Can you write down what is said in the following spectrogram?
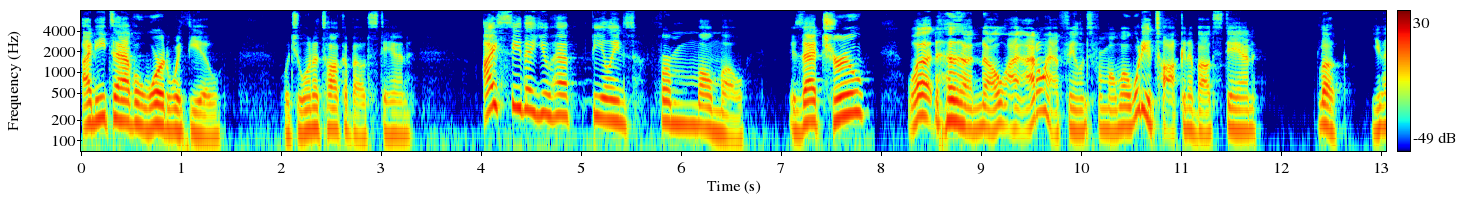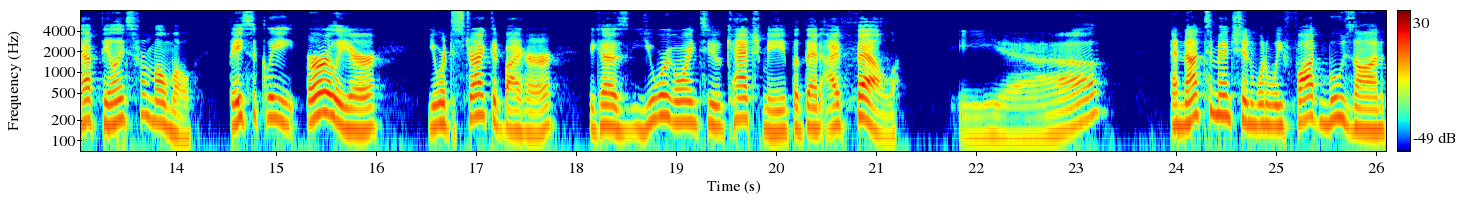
I need to have a word with you. What you want to talk about, Stan? I see that you have feelings for Momo. Is that true? What? no, I, I don't have feelings for Momo. What are you talking about, Stan? Look, you have feelings for Momo. Basically, earlier, you were distracted by her because you were going to catch me, but then I fell. Yeah? And not to mention, when we fought Muzan,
